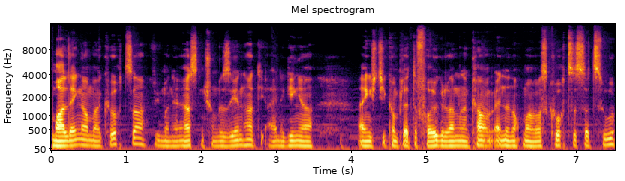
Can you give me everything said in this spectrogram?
mal länger, mal kürzer, wie man ja ersten schon gesehen hat. Die eine ging ja eigentlich die komplette Folge lang, dann kam am Ende noch mal was Kurzes dazu.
